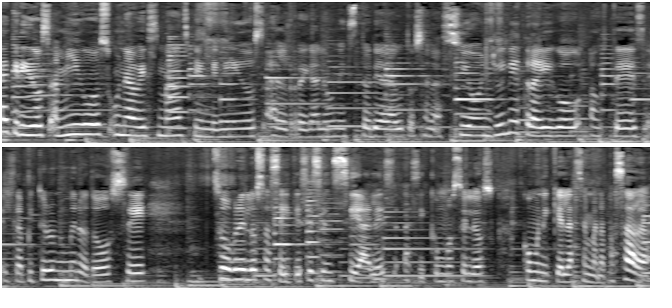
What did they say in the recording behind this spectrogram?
Hola queridos amigos, una vez más bienvenidos al regalo Una historia de autosanación. Yo le traigo a ustedes el capítulo número 12 sobre los aceites esenciales, así como se los comuniqué la semana pasada.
